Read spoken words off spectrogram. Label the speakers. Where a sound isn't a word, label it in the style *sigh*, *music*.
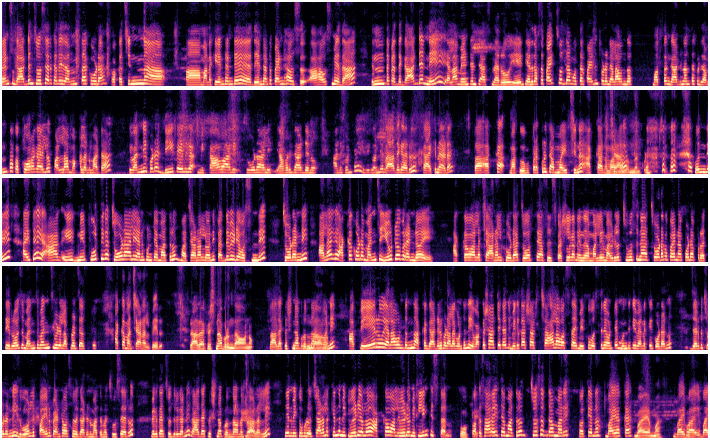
Speaker 1: Friends garden చూసారు కదా ఇదంతా కూడా ఒక చిన్న ఆ మనకి ఏంటంటే అదేంటంటే పెంట్ హౌస్ ఆ హౌస్ మీద ఇంత పెద్ద గార్డెన్ని ఎలా మెయింటైన్ చేస్తున్నారు ఏంటి అనేది ఒకసారి పైకి చూద్దాం ఒకసారి పైన చూడండి ఎలా ఉందో. మొత్తం గార్డెన్ అంతా కూడా ఇదంతా ఒక కూరగాయలు పళ్ళ మొక్కలు అనమాట ఇవన్నీ కూడా డీటెయిల్గా మీకు కావాలి చూడాలి ఎవరి గార్డెన్ అనుకుంటే ఇదిగోండి రాధ గారు కాకినాడ రా- అక్క మాకు ప్రకృతి అమ్మ ఇచ్చిన అక్క
Speaker 2: ఉందనుకుంటా. *laughs*
Speaker 1: ఉంది. అయితే మీరు పూర్తిగా చూడాలి అనుకుంటే మాత్రం మా ఛానల్లోని పెద్ద వీడియో వస్తుంది. చూడండి. అలాగే అక్క కూడా మంచి యూట్యూబర్ అండోయ్ అక్క వాళ్ళ ఛానల్ కూడా చూస్తే అసలు స్పెషల్గా నేను మళ్ళీ మా వీడియోలో చూసినా చూడకపోయినా కూడా ప్రతిరోజు మంచి మంచి వీడియోలు అప్లోడ్ చేస్తూ అక్క మా ఛానల్ పేరు.
Speaker 2: రాధాకృష్ణ బృందావనం.
Speaker 1: రాధాకృష్ణ బృందావనం. అని ఆ పేరు ఎలా ఉంటుందో అక్క గార్డెన్ కూడా అలాగ ఉంటుంది. ఒక్క షార్ట్ కాదు మిగతా షార్ట్స్ చాలా వస్తాయి మీకు. వస్తూనే ఉంటాయి ముందుకి వెనక్కి కూడాను జరిపి చూడండి. ఇది ఓన్లీ పైన పెంట హౌస్ మీద గార్డెన్ మాత్రమే చూశారు. మిగతా చూద్దరు కానీ రాధాకృష్ణ బృందావనం ఛానల్ని నేను మీకు ఇప్పుడు ఛానల్ కింద మీకు వీడియోలో అక్క వాళ్ళ వీడియో మీకు లింక్ ఇస్తాను. ఒకసారి అయితే మాత్రం చూసేద్దాం మరి. ఓకేనా? బాయ్ అక్క.
Speaker 2: బాయ్ అమ్మా.
Speaker 1: బాయ్. Bye bye.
